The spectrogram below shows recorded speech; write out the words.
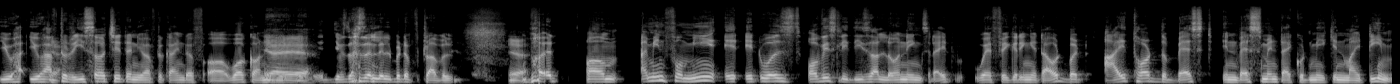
you ha- you have yeah. to research it and you have to kind of uh, work on yeah, it. Yeah, it. it gives us a little bit of trouble yeah but um I mean, for me, it, it was obviously these are learnings, right? We're figuring it out. But I thought the best investment I could make in my team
